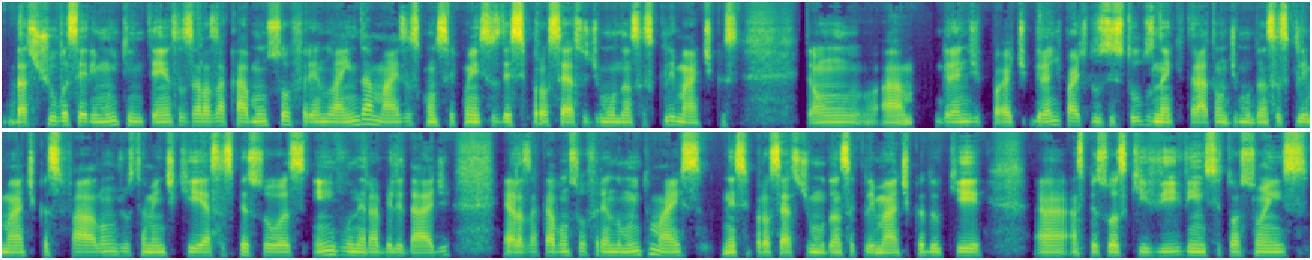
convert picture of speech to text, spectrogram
das chuvas serem muito intensas, elas acabam sofrendo ainda mais as consequências desse processo de mudanças climáticas. Então, a grande parte, grande parte dos estudos né, que tratam de mudanças climáticas falam justamente que essas pessoas em vulnerabilidade, elas acabam sofrendo muito mais nesse processo de mudança climática do que ah, as pessoas que vivem em situações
